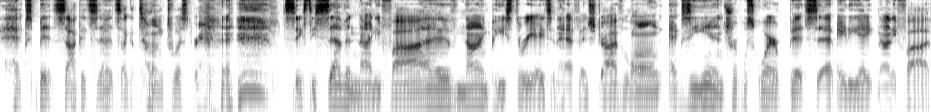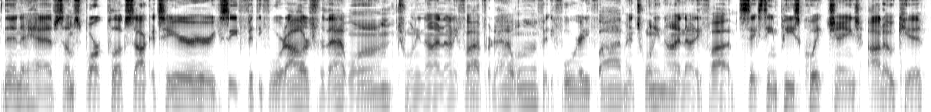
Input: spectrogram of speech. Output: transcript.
hex bit socket set. It's like a tongue twister. 67.95, nine piece, three eighths and half inch drive, long XZN triple square bit set, 88.95. Then they have some spark plug sockets here. You can see $54 for that one, $29.95 for that one, $54.85 and $29.95. 16 piece quick change auto kit.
